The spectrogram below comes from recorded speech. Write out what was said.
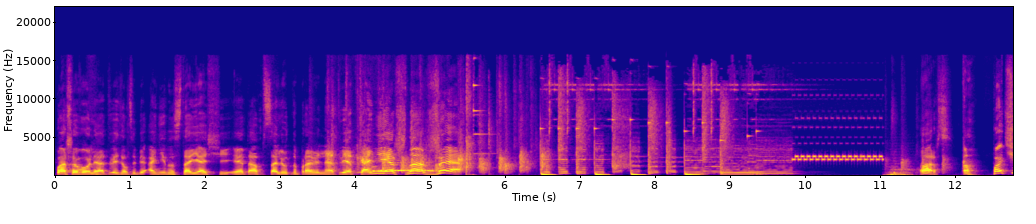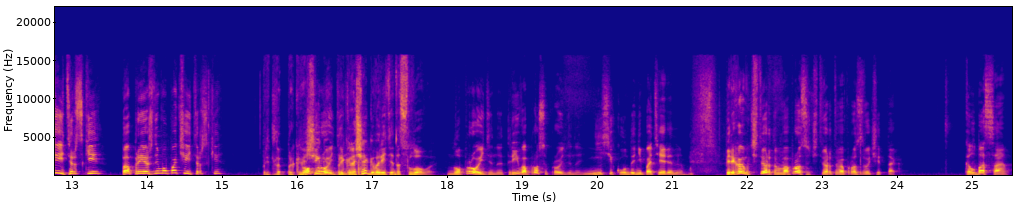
Паша Воля ответил тебе, они настоящие. И это абсолютно правильный ответ. Конечно же! Арс, А. по-читерски, по-прежнему по-читерски. прекращай, Но пройдено. прекращай говорить это слово. Но пройдены. Три вопроса пройдены. Ни секунды не потеряны. Переходим к четвертому вопросу. Четвертый вопрос звучит так. Колбаса,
